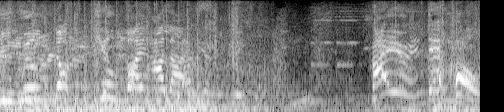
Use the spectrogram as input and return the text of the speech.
You will not kill my ally! Fire in the hole!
